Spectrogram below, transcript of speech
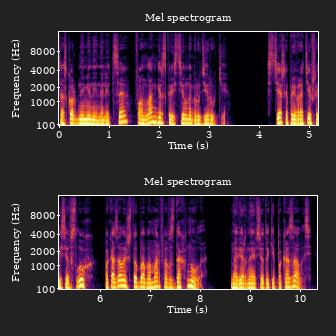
Со скорбной миной на лице фон Лангер скрестил на груди руки. Стеша, превратившаяся в слух, показалось, что баба Марфа вздохнула. Наверное, все-таки показалось —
